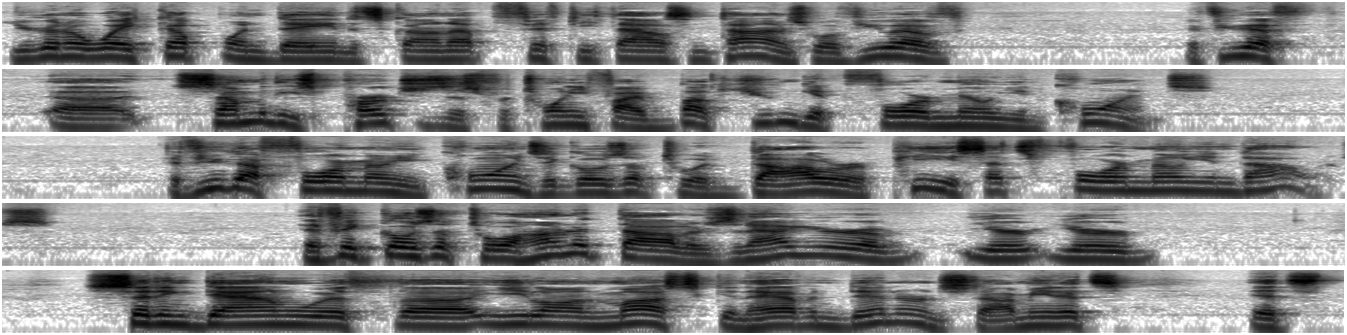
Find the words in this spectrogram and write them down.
You're going to wake up one day and it's gone up 50,000 times. Well, if you have, if you have uh, some of these purchases for 25 bucks, you can get 4 million coins. If you got 4 million coins, it goes up to a dollar a piece. That's $4 million. If it goes up to $100, now you're, a, you're, you're sitting down with uh, Elon Musk and having dinner and stuff. I mean, it's, it's,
